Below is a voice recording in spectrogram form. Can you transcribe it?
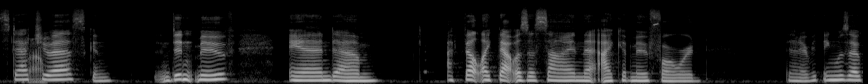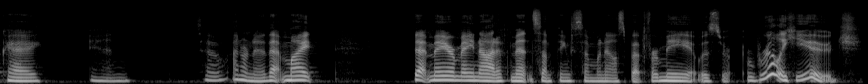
statuesque and, and didn't move. And um, I felt like that was a sign that I could move forward, that everything was okay. And so I don't know, that might, that may or may not have meant something to someone else, but for me, it was really huge.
